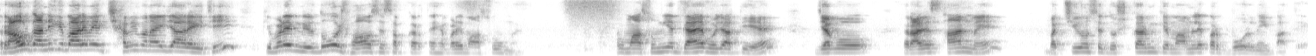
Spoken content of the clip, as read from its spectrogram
राहुल गांधी के बारे में एक छवि बनाई जा रही थी कि बड़े निर्दोष भाव से सब करते हैं, बड़े मासूम है। वो मासूमियत गायब हो जाती है जब वो राजस्थान में बच्चियों से दुष्कर्म के मामले पर बोल नहीं पाते।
